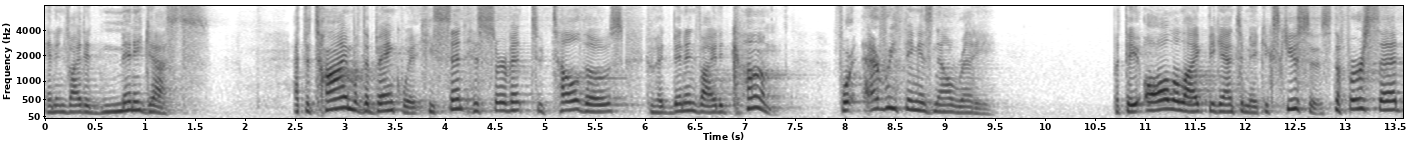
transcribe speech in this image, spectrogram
and invited many guests. At the time of the banquet, he sent his servant to tell those who had been invited, Come, for everything is now ready. But they all alike began to make excuses. The first said,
